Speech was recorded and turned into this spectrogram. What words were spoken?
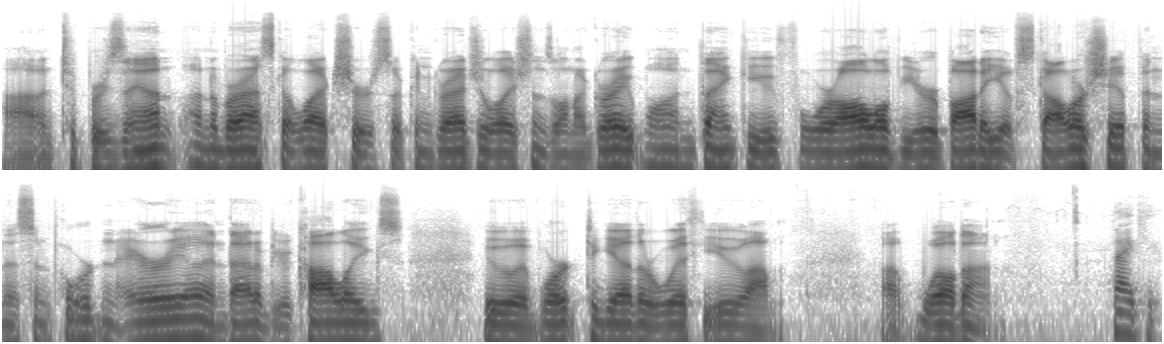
uh, to present a Nebraska lecture. So, congratulations on a great one. Thank you for all of your body of scholarship in this important area and that of your colleagues who have worked together with you. Um, uh, well done. Thank you.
